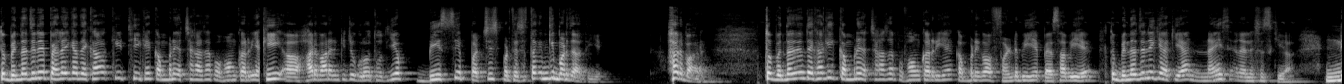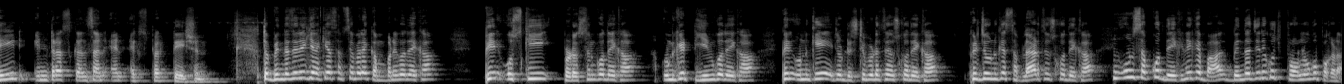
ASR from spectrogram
तो बिंदा जी ने पहले क्या देखा कि ठीक है कंपनी अच्छा खासा परफॉर्म कर रही है कि हर बार इनकी जो ग्रोथ होती है, बीस से पच्चीस प्रतिशत तक इनकी बढ़ जाती है। हर बार। तो बिंदा ने देखा कि कंपनी अच्छा खासा परफॉर्म कर रही है, कंपनी का फंड भी है, पैसा भी है। तो बिंदा ने क्या किया? नाइस एनालिसिस किया। Need interest concern and expectation तो बिंदा ने क्या किया? सबसे पहले कंपनी को देखा, फिर उसकी प्रोडक्शन को देखा, उनके टीम को देखा, फिर उनके जो डिस्ट्रीब्यूटर थे उसको देखा, फिर जो उनके सप्लायर थे उसको देखा। उन सबको देखने के बाद बिंदा जी ने कुछ प्रॉब्लम को पकड़ा।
